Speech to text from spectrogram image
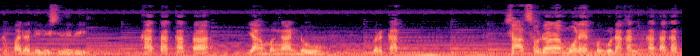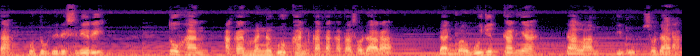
kepada diri sendiri kata-kata yang mengandung berkat. Saat saudara mulai menggunakan kata-kata untuk diri sendiri, Tuhan akan meneguhkan kata-kata saudara dan mewujudkannya dalam hidup saudara.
